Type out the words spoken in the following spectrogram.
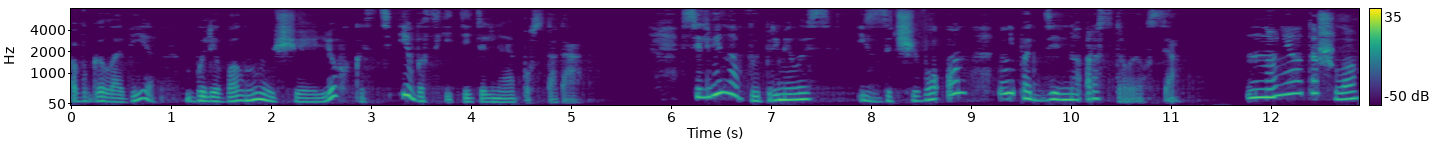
В голове были волнующая легкость и восхитительная пустота. Сильвина выпрямилась, из-за чего он неподдельно расстроился. Но не отошла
